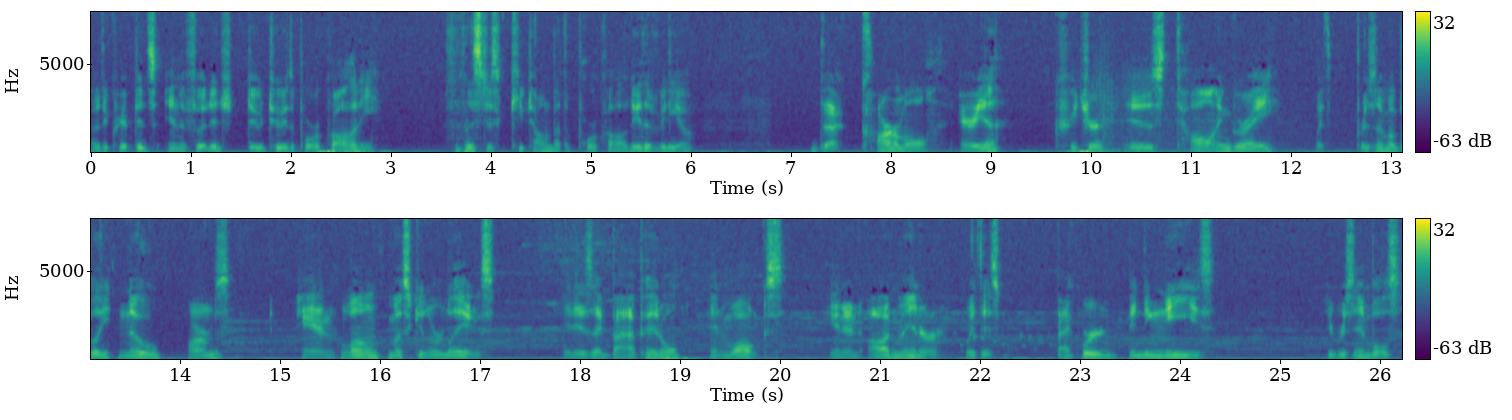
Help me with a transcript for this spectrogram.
of the cryptids in the footage due to the poor quality. Let's just keep talking about the poor quality of the video. The Carmel area creature is tall and gray with presumably no arms and long muscular legs. It is a bipedal and walks in an odd manner with its backward bending knees. It resembles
